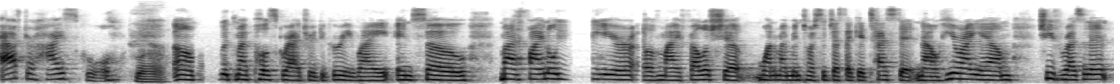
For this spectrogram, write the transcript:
after high school wow. um, with my postgraduate degree, right? And so my final year of my fellowship, one of my mentors suggests I get tested. Now, here I am, chief resident.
